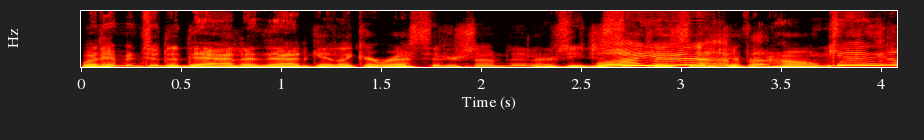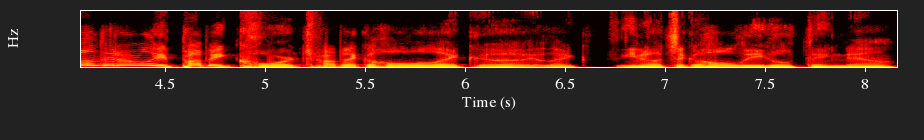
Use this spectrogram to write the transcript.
What happened to the dad? Did dad get like arrested or something, or is he just Well, placed in yeah, a different home? Yeah, you know, they don't really probably courts, probably like a whole like uh like you know, it's like a whole legal thing now.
